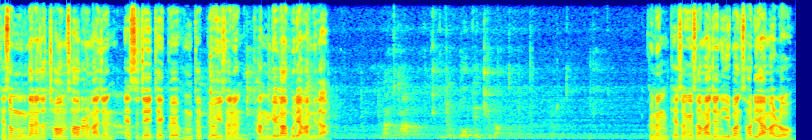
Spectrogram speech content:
개성공단에서 처음 사월을 맞은 SJ테크의 홍태표 이사는 감개가 무량합니다. 그는 개성에서 맞은 이번 설이야말로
